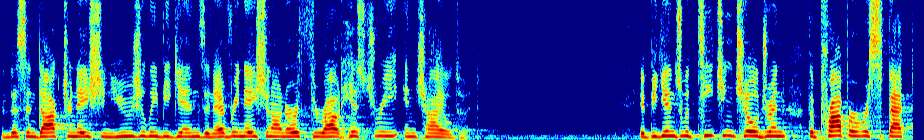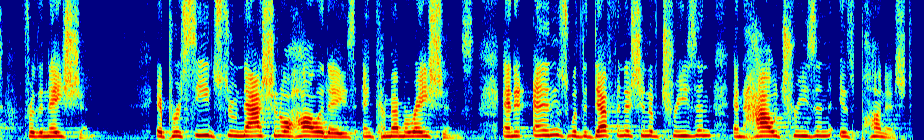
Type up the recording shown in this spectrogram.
And this indoctrination usually begins in every nation on earth throughout history in childhood. It begins with teaching children the proper respect for the nation. It proceeds through national holidays and commemorations, and it ends with the definition of treason and how treason is punished.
